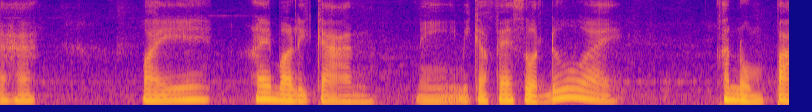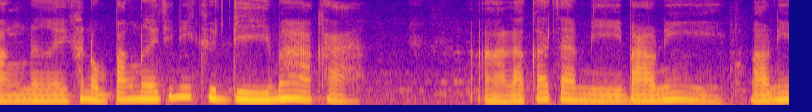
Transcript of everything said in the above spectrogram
นะคะ ไว้ให้บริการ นี่ มีกาแฟสดด้วย ขนมปังเนย ขนมปังเนยที่นี่คือดีมากค่ะ อ่าแล้วก็จะมีบราวนี่บราวนี่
